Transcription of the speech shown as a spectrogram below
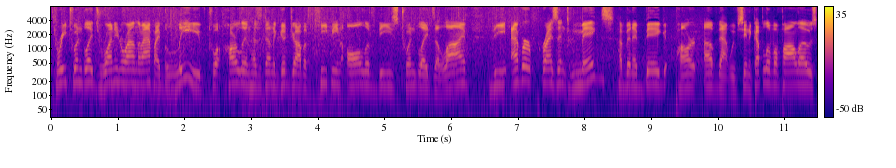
Three Twin Blades running around the map. I believe Tw Harlen has done a good job of keeping all of these Twin Blades alive. The ever-present MiGs have been a big part of that. We've seen a couple of Apollos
